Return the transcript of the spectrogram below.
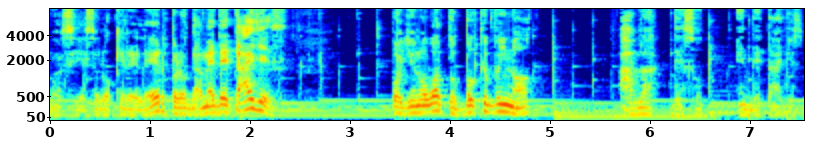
Well, si eso lo quiere leer, pero dame detalles. But you know what? The book of Enoch habla de eso en detalles.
